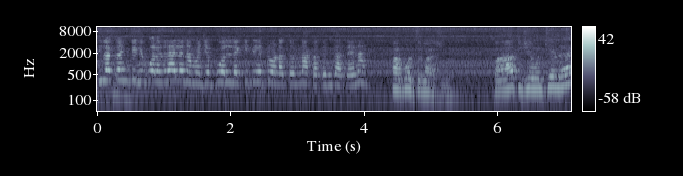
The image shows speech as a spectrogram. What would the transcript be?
तिला कंटिन्यू बोलत राहिलं ना म्हणजे बोललं की ते तोंडातून नाकातून जाते ना. हा बोल तर माझ्यासोबत. बा तू जेवण केलं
